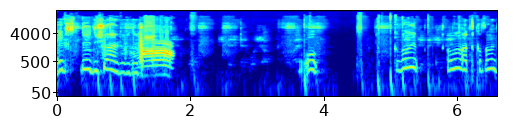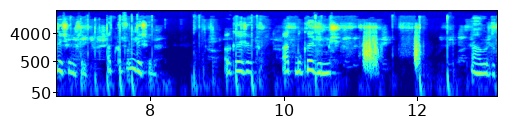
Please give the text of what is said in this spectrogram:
Exit'leri düşüyor arkadaşlar. Oh. Kafanı alın at kafanı deşelim. At kafanı deşelim. Arkadaşlar at buka girmiş. Ha vurduk.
